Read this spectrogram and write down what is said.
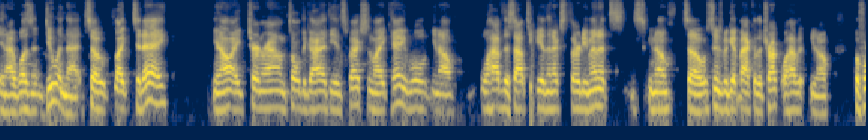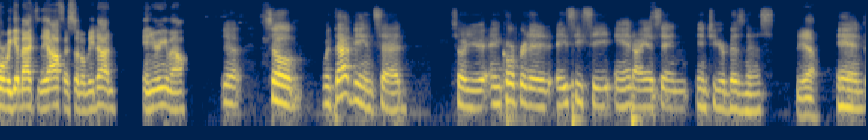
and I wasn't doing that. So like today, you know, I turned around and told the guy at the inspection like, hey, well, you know, we'll have this out to you in the next thirty minutes, you know. So as soon as we get back to the truck, we'll have it, you know, before we get back to the office, it'll be done in your email. Yeah. So with that being said, so you incorporated ACC and ISN into your business, Yeah. and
